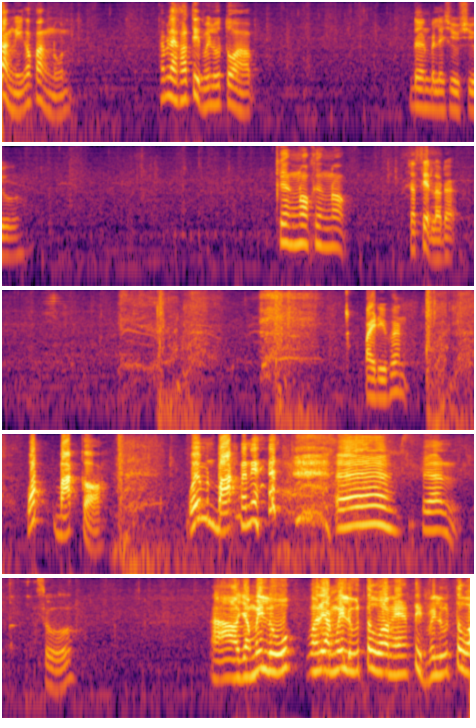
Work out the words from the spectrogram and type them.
ฝั่งนี้ก็ฝั่งนู้นไม่เป็นไรเขาติดไม่รู้ตัวครับ เดินไปเลยชิวๆเครื่องนอกเครื่องนอก จะเสร็จแล้วด้วยไปดีเพื่อนวัดบั๊กเหรอเว้ยมันบั๊กนะเนี่ยเออเพื่อนสูอ้าวยังไม่รู้ว่ายังไม่รู้ตัวไงติดไม่รู้ตัว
